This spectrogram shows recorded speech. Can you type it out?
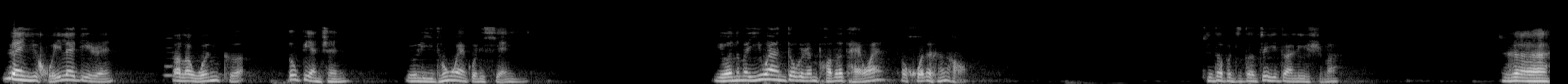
愿意回来的人，到了文革都变成有里通外国的嫌疑。有那么一万多个人跑到台湾，都活得很好。知道不知道这一段历史吗？这个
